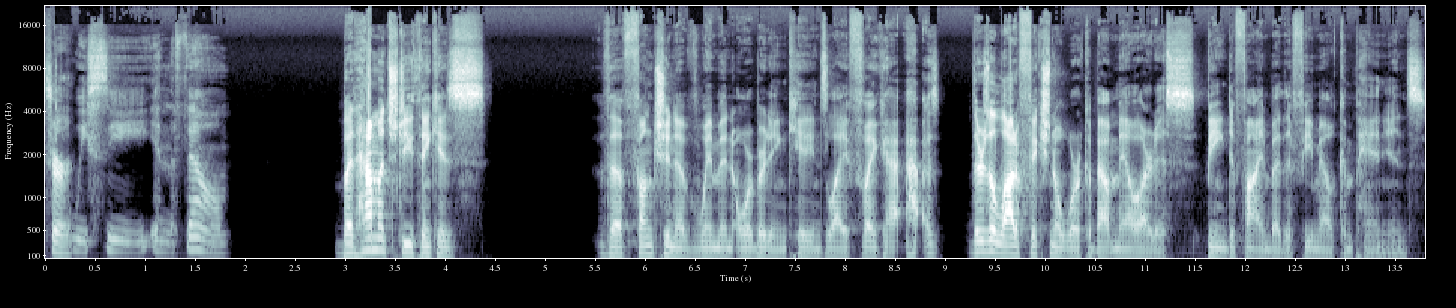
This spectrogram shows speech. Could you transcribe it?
sure. we see in the film but how much do you think is the function of women orbiting Caden's life? Like, how, there's a lot of fictional work about male artists being defined by their female companions.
